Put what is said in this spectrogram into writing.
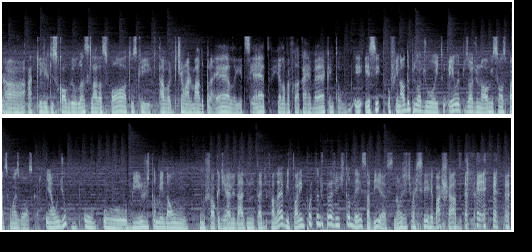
a, aquele descobre o lance lá das fotos que, que, tava, que tinham armado pra ela e etc. E ela vai falar com a Rebeca. Então, esse, o final do episódio 8 e o episódio 9 são as partes que eu mais gosto, cara. E é onde o, o, o Beard também dá um, um choque de realidade no Ted e fala: É, vitória é importante pra gente também, sabia? Senão a gente vai ser rebaixado, tá ligado?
